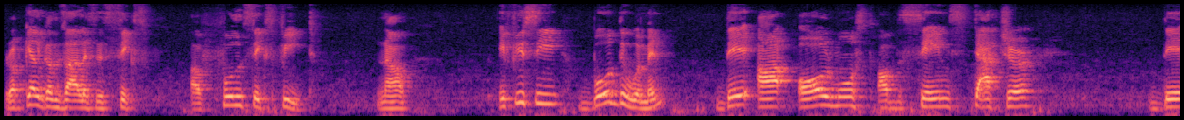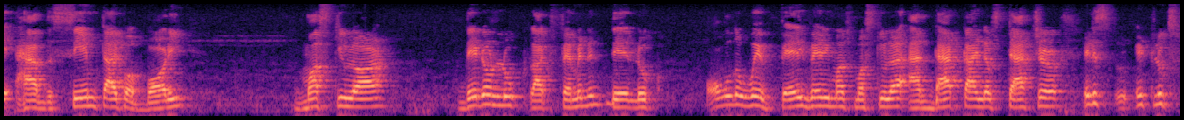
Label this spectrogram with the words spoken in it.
Raquel Gonzalez is 6 a full six feet. Now, if you see both the women, they are almost of the same stature. They have the same type of body, muscular. They don't look like feminine. They look all the way very very much muscular and that kind of stature it is it looks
